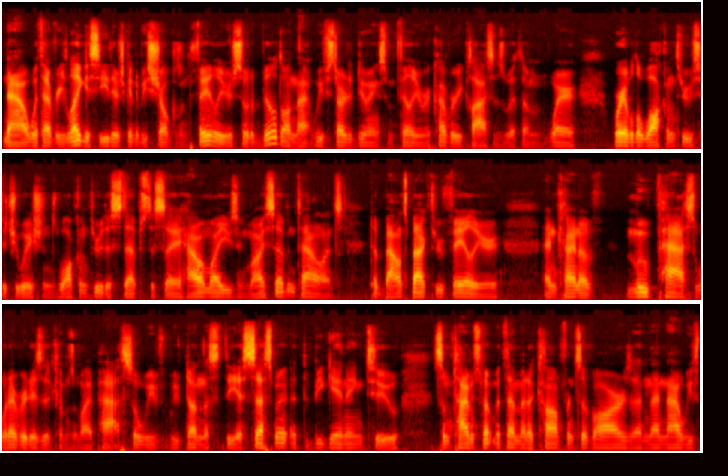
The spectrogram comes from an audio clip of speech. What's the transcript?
Now, with every legacy, there's going to be struggles and failures. So to build on that, we've started doing some failure recovery classes with them where we're able to walk them through situations, walk them through the steps to say, how am I using my seven talents to bounce back through failure and kind of move past whatever it is that comes in my path. So we've we've done this the assessment at the beginning to some time spent with them at a conference of ours, and then now we've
